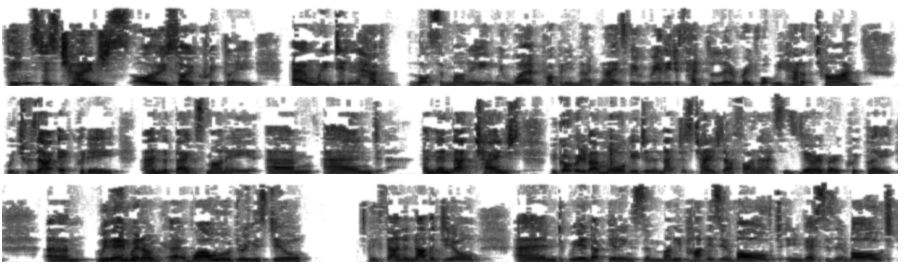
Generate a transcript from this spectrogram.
things just changed so, so quickly. And we didn't have lots of money. We weren't property magnates. We really just had to leverage what we had at the time, which was our equity and the bank's money. Um, and, and then that changed. We got rid of our mortgage and then that just changed our finances very, very quickly. Um, we then went on, uh, while we were doing this deal, we found another deal and we end up getting some money partners involved, investors involved.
